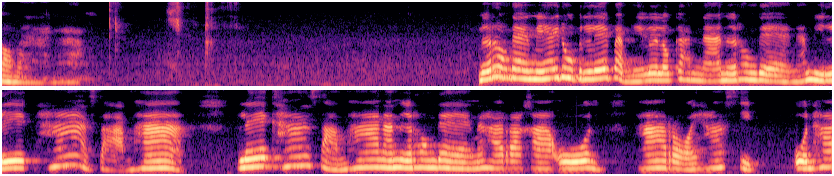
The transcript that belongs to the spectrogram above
ต่อมานะคะเนื้อทองแดงมีให้ดูเป็นเลขแบบนี้เลยแล้วกันนะ เนื้อทองแดงนะมีเลขห้าสามห้าเลขห้าสามห้านะเนื้อทองแดงนะคะ ราคาโอนห้าร้อยห้าสิบ โอนห้า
